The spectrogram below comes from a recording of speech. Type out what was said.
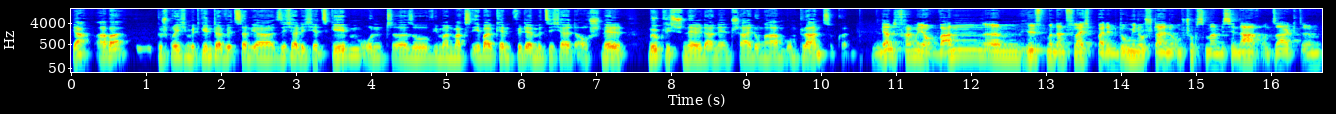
ja, aber Gespräche mit Ginter wird es dann ja sicherlich jetzt geben und äh, so wie man Max Eberl kennt, will er mit Sicherheit auch schnell, möglichst schnell da eine Entscheidung haben, um planen zu können. Ja, ich frage mich auch, wann ähm, hilft man dann vielleicht bei dem Dominosteine umschubsen mal ein bisschen nach und sagt, ähm,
